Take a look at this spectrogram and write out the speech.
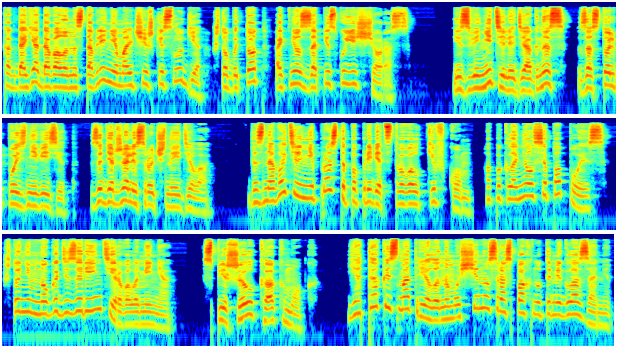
когда я давала наставление мальчишке-слуге, чтобы тот отнес записку еще раз. «Извините, леди Агнес, за столь поздний визит задержали срочные дела. Дознаватель не просто поприветствовал кивком, а поклонялся по пояс, что немного дезориентировало меня. Спешил как мог. Я так и смотрела на мужчину с распахнутыми глазами,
